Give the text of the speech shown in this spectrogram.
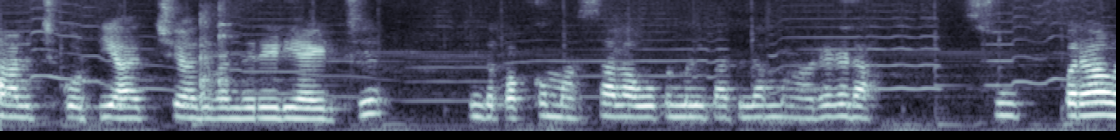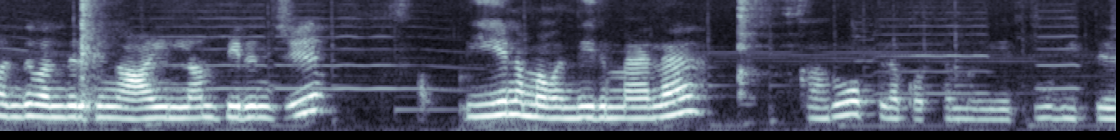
தாளிச்சு கொட்டியாச்சு அது வந்து ரெடி ஆயிடுச்சு. இந்த பக்கம் மசாலா ஓப்பன் பண்ணி பார்த்துலாமா அடடா சூப்பராக வந்து வந்திருக்குங்க ஆயிலெலாம் பிரிஞ்சு. அப்படியே நம்ம வந்து இது மேலே கருவேப்பிலை கொத்தமல்லியை தூவிட்டு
